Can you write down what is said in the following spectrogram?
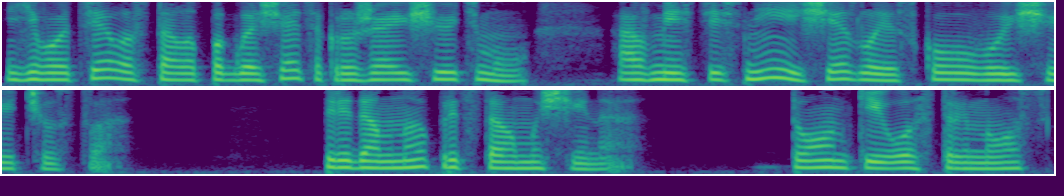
Его тело стало поглощать окружающую тьму, а вместе с ней исчезло исковывающее чувство. Передо мной предстал мужчина — Тонкий острый нос,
